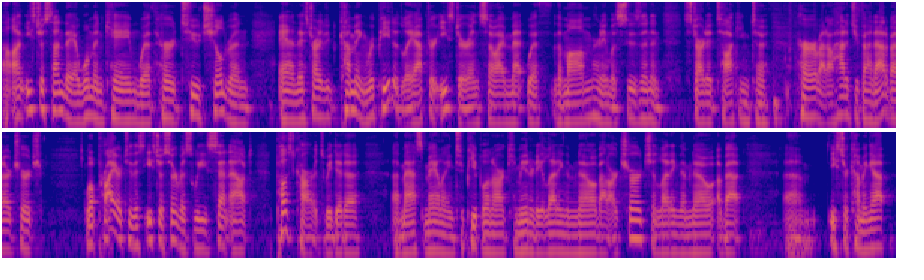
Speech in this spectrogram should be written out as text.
uh, on Easter Sunday, a woman came with her two children, and they started coming repeatedly after Easter. And so I met with the mom, her name was Susan, and started talking to her about oh, how did you find out about our church? Well, prior to this Easter service, we sent out postcards. We did a, a mass mailing to people in our community, letting them know about our church and letting them know about um, Easter coming up.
